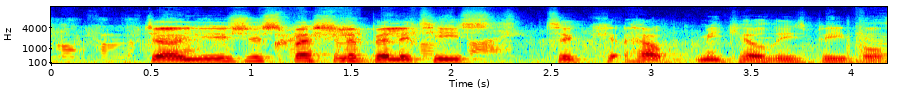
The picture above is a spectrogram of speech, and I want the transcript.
smoke from the Joe, use your special abilities to k- help me kill these people.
